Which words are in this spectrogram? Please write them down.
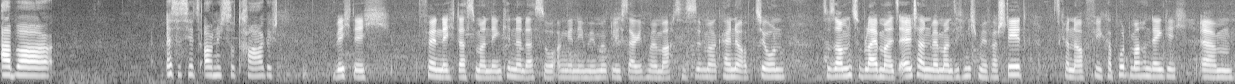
Aber es ist jetzt auch nicht so tragisch. Wichtig finde ich, dass man den Kindern das so angenehm wie möglich, sage ich mal, macht. Es ist immer keine Option, zusammen zu bleiben als Eltern, wenn man sich nicht mehr versteht. Das kann auch viel kaputt machen, denke ich. Ähm,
